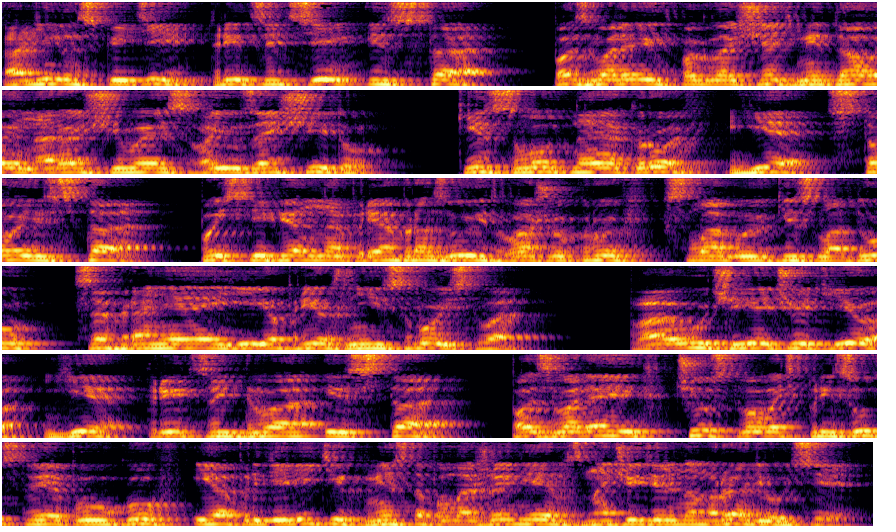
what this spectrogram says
один из пяти, 37 из 100, позволяет поглощать металлы, наращивая свою защиту. Кислотная кровь Е, 100 из 100, постепенно преобразует вашу кровь в слабую кислоту, сохраняя ее прежние свойства. Паучье чутье Е, 32 из 100, позволяет чувствовать присутствие пауков и определить их местоположение в значительном радиусе.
